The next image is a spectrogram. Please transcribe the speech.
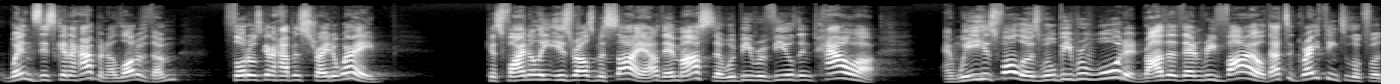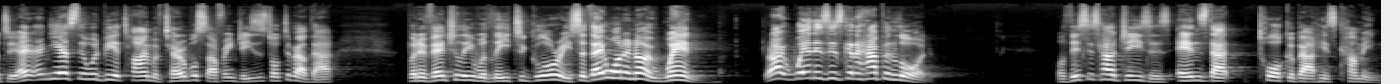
when's this going to happen? A lot of them thought it was going to happen straight away. Because finally, Israel's Messiah, their master, would be revealed in power And we, his followers, will be rewarded rather than reviled. That's a great thing to look forward to. And, and yes, there would be a time of terrible suffering. Jesus talked about that. But eventually would lead to glory. So they want to know when. Right? When is this going to happen, Lord? Well, this is how Jesus ends that talk about his coming.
